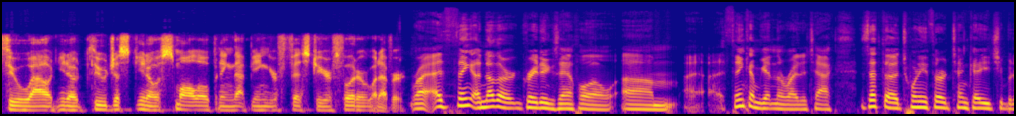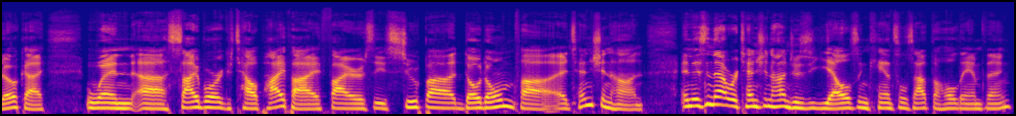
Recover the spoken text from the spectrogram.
throughout you know through just you know a small opening that being your fist or your foot or whatever Right. I think another great example, um, I, think I'm getting the right attack, is at the 23rd Tenkaichi Budokai when uh, Cyborg Tao Pai Pai fires the Super Dodompa at Tenshinhan. And isn't that where Tenshinhan just yells and cancels out the whole damn thing?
